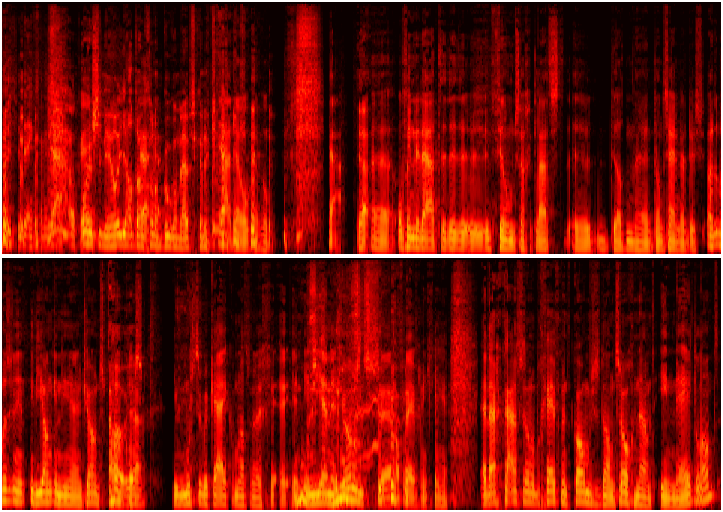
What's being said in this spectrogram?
dat je denkt van ja, oké. Origineel. Je had ook Ja, gewoon ja. op Google Maps kunnen kijken. Ja, daarom. daarom. Ja, Ja. eh, of inderdaad, de, de, de- een film zag ik laatst. eh, dan, eh, dan zijn er dus. Oh, dat was in, in de Young Indiana Jones. Oh, ja. Die moesten we kijken omdat we eh, in Indiana Jones eh, aflevering gingen. En daar gaan ze dan op een gegeven moment komen ze dan zogenaamd in Nederland.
